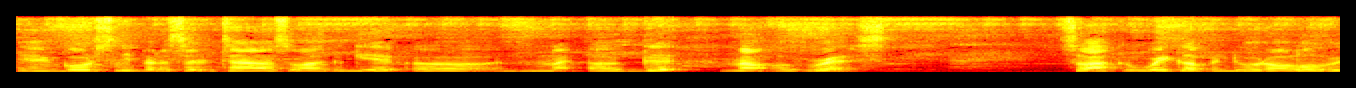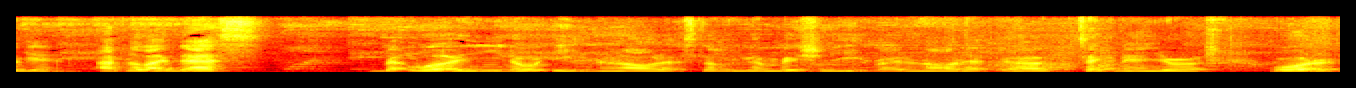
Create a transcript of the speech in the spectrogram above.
and go to sleep at a certain time so I can get uh, a good amount of rest. So I could wake up and do it all over again. I feel like that's well, you know, eating and all that stuff. You gotta make sure you eat right and all that. Uh, taking in your water.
